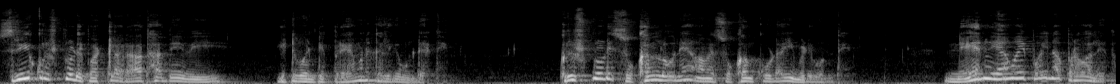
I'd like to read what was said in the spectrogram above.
శ్రీకృష్ణుడి పట్ల రాధాదేవి ఇటువంటి ప్రేమను కలిగి ఉండేది. కృష్ణుడి సుఖంలోనే ఆమె సుఖం కూడా ఇమిడి ఉంది. నేను ఏమైపోయినా పర్వాలేదు.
